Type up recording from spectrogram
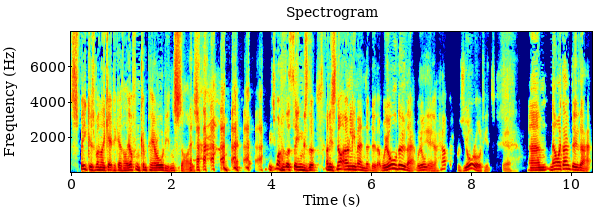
Speakers when they get together, they often compare audience size. it's one of the things that, and it's not only men that do that. We all do that. We all Yeah. do. How big was your audience? Yeah. Um, no, I don't do that.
